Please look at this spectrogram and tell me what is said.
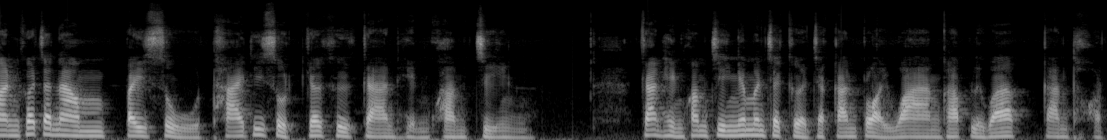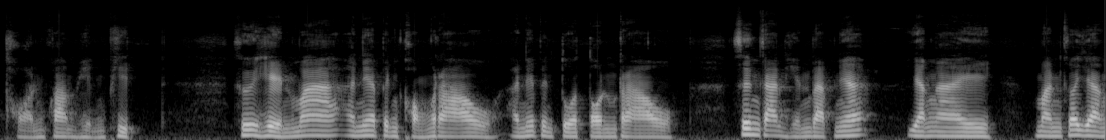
มันก็จะนำไปสู่ท้ายที่สุดก็คือการเห็นความจริง การเห็นความจริงเนี่ยมันจะเกิดจากการปล่อยวางครับ หรือว่าการถอดถอนความเห็นผิด คือเห็นว่าอันนี้เป็นของเรา อันนี้เป็นตัวตนเรา ซึ่งการเห็นแบบนี้ยังไงมันก็ยัง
